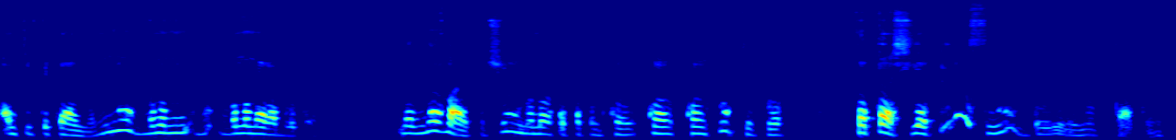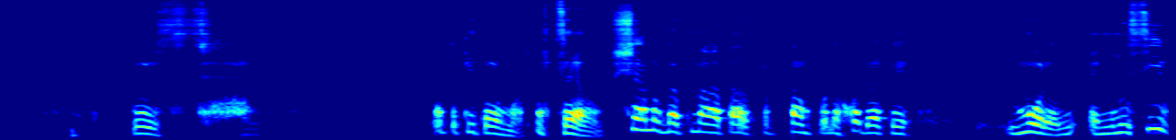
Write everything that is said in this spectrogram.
антивтикання. Ну, воно, воно не працює. Не, не знаю, чому воно така там кон, кон, конструкція, що це теж є плюс, ну, блін, ну так, конечно. Тобто, от такий травмат. У цілому. Ще можна на, та, та, там понаходити море е, мінусів,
